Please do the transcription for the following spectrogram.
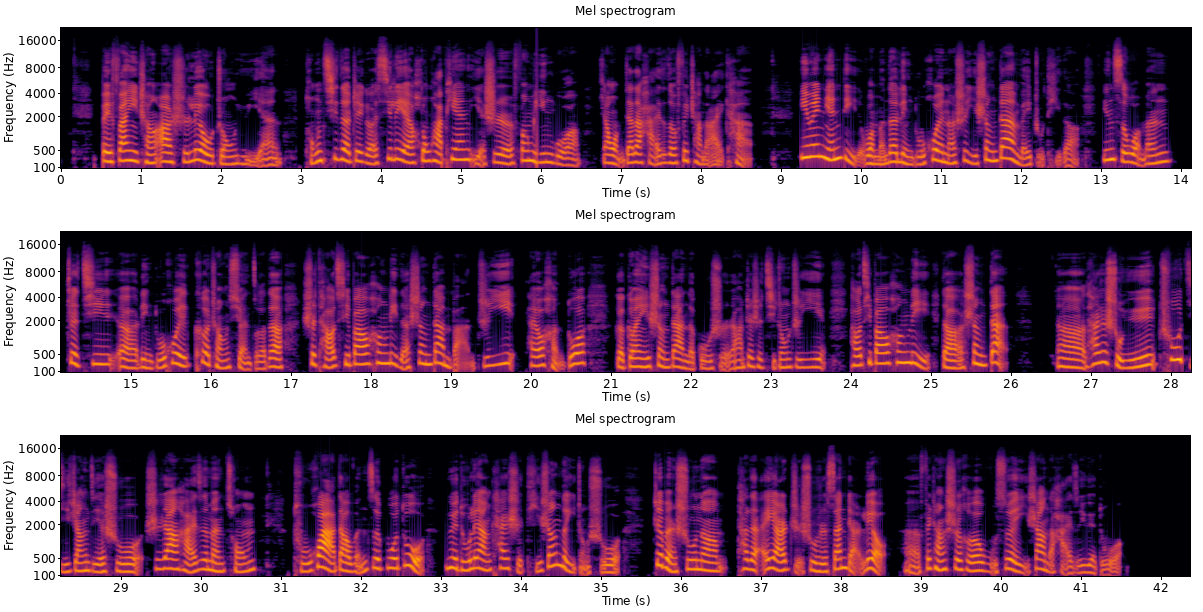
被翻译成二十六种语言。同期的这个系列动画片也是风靡英国，像我们家的孩子都非常的爱看。因为年底我们的领读会呢是以圣诞为主题的，因此我们这期呃领读会课程选择的是淘气包亨利的圣诞版之一，它有很多个关于圣诞的故事，然后这是其中之一。淘气包亨利的圣诞，呃，它是属于初级章节书，是让孩子们从图画到文字过渡，阅读量开始提升的一种书。这本书呢，它的 AR 指数是三点六。呃，非常适合五岁以上的孩子阅读。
